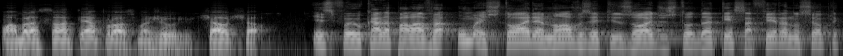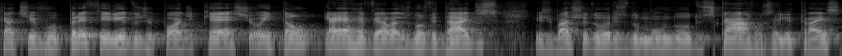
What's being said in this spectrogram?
Um abração. Até a próxima, Júlio. Tchau, tchau. Esse foi o Cada Palavra Uma História. Novos episódios toda terça-feira no seu aplicativo preferido de podcast ou então Gaia revela as novidades e os bastidores do mundo dos carros. Ele traz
